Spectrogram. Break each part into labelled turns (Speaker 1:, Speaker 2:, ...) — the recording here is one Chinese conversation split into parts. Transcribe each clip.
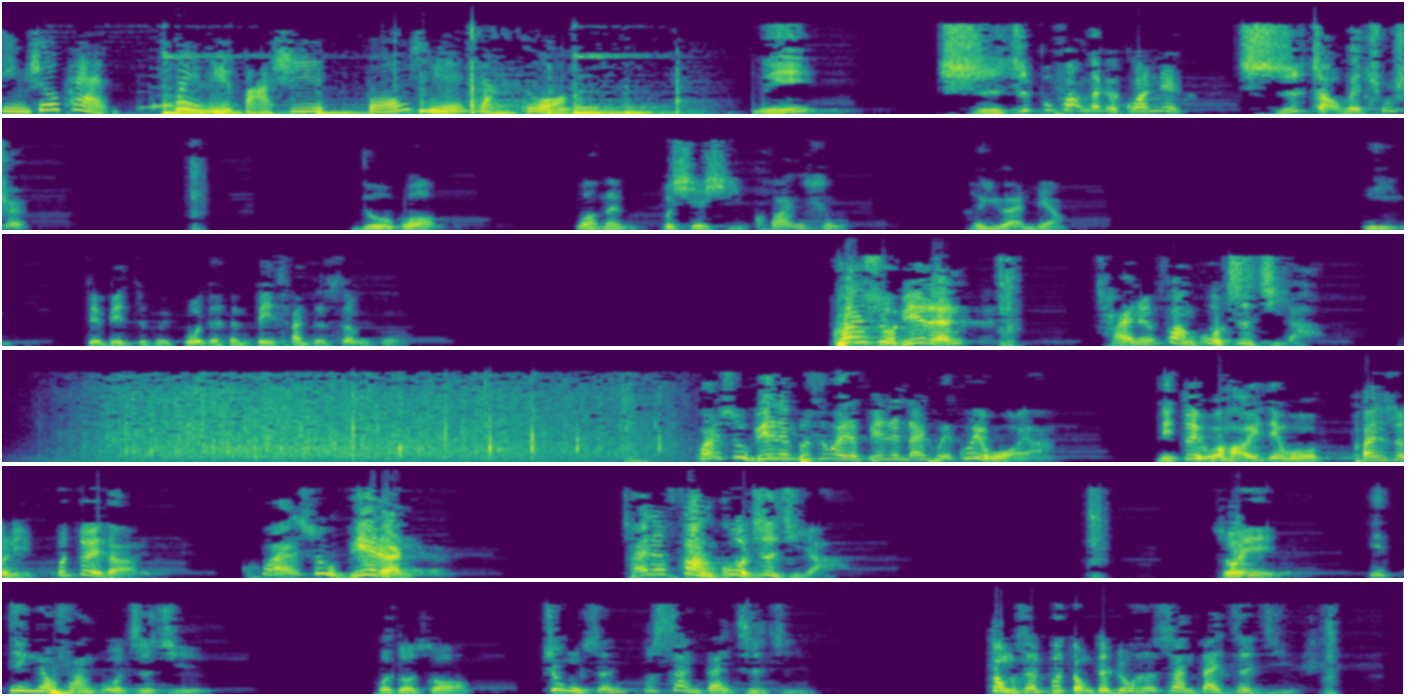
Speaker 1: 请收看慧律法师佛学讲座。
Speaker 2: 你始之不放那个观念，迟早会出事。如果我们不学习宽恕和原谅，你这辈子会过得很悲惨的生活。宽恕别人，才能放过自己啊！宽恕别人不是为了别人来回馈我呀？你对我好一点，我宽恕你，不对的。宽恕别人，才能放过自己呀。所以一定要放过自己。佛陀说。众生不善待自己，众生不懂得如何善待自己，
